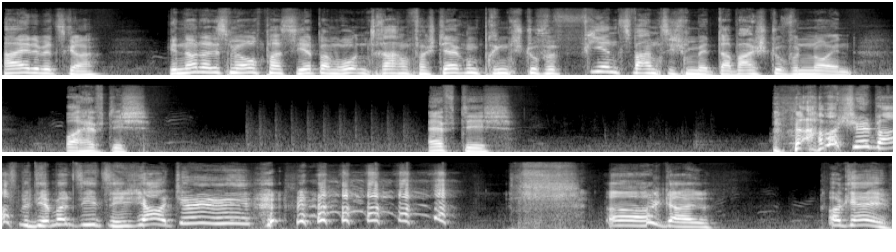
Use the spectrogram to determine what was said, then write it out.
Heidewitzka. Genau das ist mir auch passiert beim Roten Drachen. Verstärkung bringt Stufe 24 mit. Da war ich Stufe 9. Boah, heftig. Heftig. Aber schön war's mit dir. Man sieht sich. Ja, tschüss. oh, geil. Okay.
